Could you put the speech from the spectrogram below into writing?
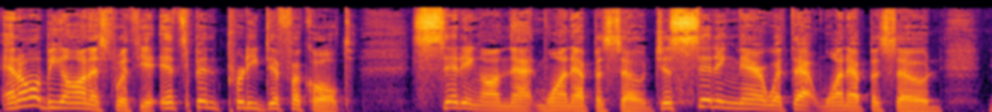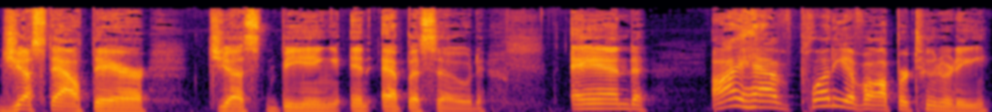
And I'll be honest with you, it's been pretty difficult sitting on that one episode, just sitting there with that one episode just out there, just being an episode. And I have plenty of opportunity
